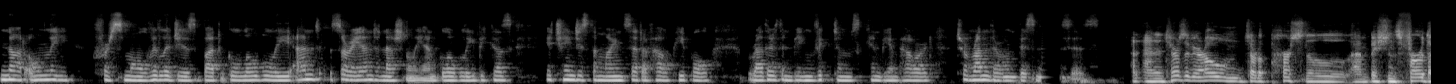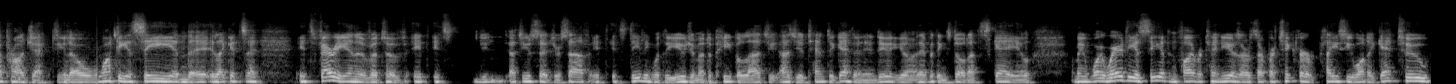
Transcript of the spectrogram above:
not only for small villages but globally and sorry internationally and globally because it changes the mindset of how people rather than being victims can be empowered to run their own businesses and, and in terms of your own sort of personal ambitions for the project, you know, what do you see in the like? It's a, it's very innovative. It, it's as you said yourself, it, it's dealing with a huge amount of people as you as you tend to get in India. You know, everything's done at scale. I mean, where, where do you see it in five or ten years, or is there a particular place you want to get to,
